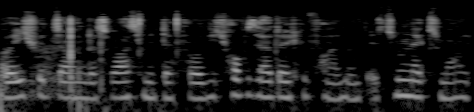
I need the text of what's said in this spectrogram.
Aber ich würde sagen, das war's mit der Folge. Ich hoffe, es hat euch gefallen und bis zum nächsten Mal.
